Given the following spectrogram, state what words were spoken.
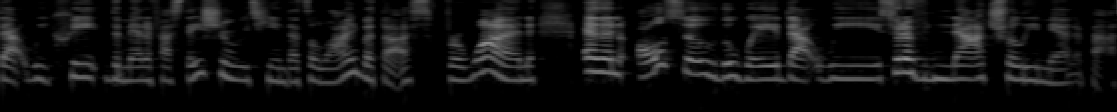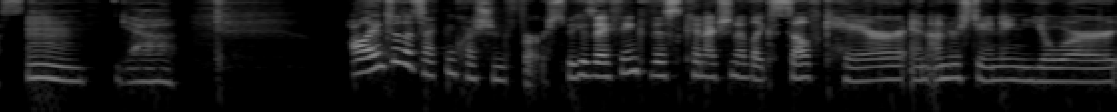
that we create the manifestation routine that's aligned with us for one and then also the way that we sort of naturally manifest? Mm, yeah I'll answer the second question first because I think this connection of like self care and understanding your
